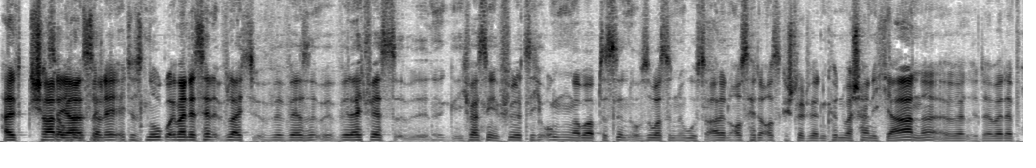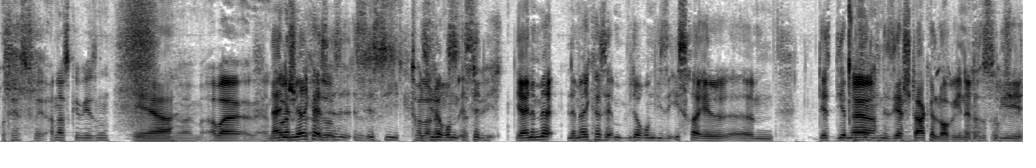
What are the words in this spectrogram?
halt schade, ist ja, ist halt echt das No-Go. Ich meine, das hätte vielleicht, wär, vielleicht wäre es, ich weiß nicht, ich fühle jetzt nicht unken, aber ob das in, ob sowas in den USA denn aus hätte ausgestellt werden können, wahrscheinlich ja, ne? Da wäre der Protest vielleicht anders gewesen. Ja. Ähm, aber in, Nein, in Amerika also, ist, ist, ist, die, ist wiederum, ist die, ja, in, Amer in, Amerika ist ja wiederum diese Israel, ähm, die, die haben ja, wirklich eine sehr starke Lobby, ne? Das, ist so die,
